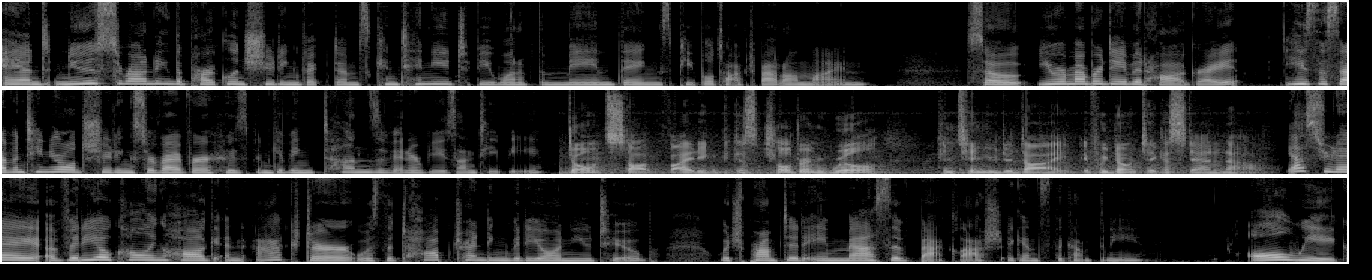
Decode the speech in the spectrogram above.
And news surrounding the Parkland shooting victims continued to be one of the main things people talked about online. So, you remember David Hogg, right? He's the 17 year old shooting survivor who's been giving tons of interviews on TV. Don't stop fighting because children will continue to die if we don't take a stand now. Yesterday, a video calling Hogg an actor was the top trending video on YouTube, which prompted a massive backlash against the company. All week,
